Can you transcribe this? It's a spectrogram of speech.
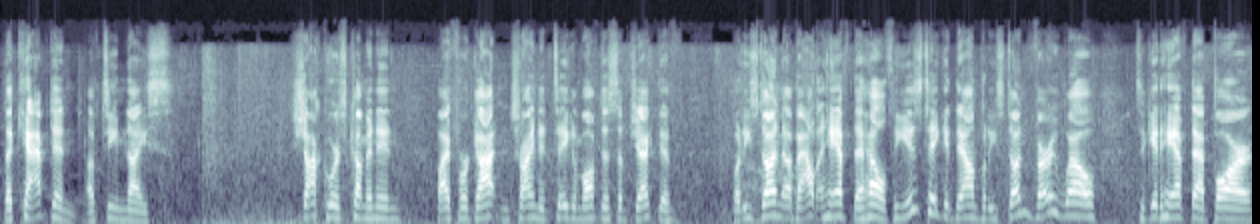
the captain of Team Nice. Shock Core's coming in by Forgotten, trying to take him off this objective. But he's done about half the health. He is taken down, but he's done very well to get half that bar,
